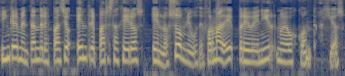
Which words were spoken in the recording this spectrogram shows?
incrementando el espacio entre pasajeros en los ómnibus, de forma de prevenir nuevos contagios.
